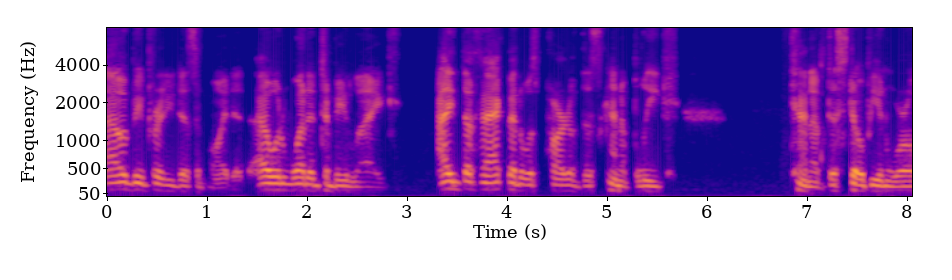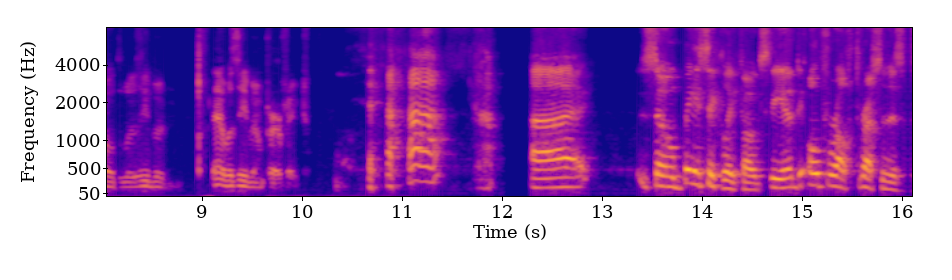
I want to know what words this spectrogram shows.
I would be pretty disappointed. I would want it to be like I the fact that it was part of this kind of bleak kind of dystopian world was even that was even perfect. uh so basically, folks, the the overall thrust of this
